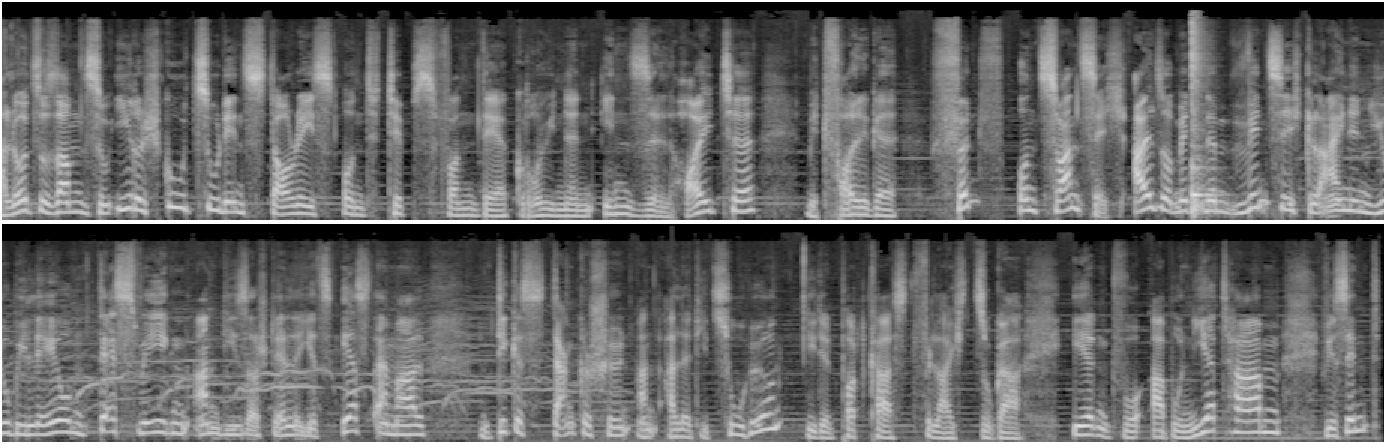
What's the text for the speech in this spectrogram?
Hallo zusammen zu Irisch Gut, zu den Stories und Tipps von der grünen Insel. Heute mit Folge 25, also mit einem winzig kleinen Jubiläum. Deswegen an dieser Stelle jetzt erst einmal ein dickes Dankeschön an alle, die zuhören, die den Podcast vielleicht sogar irgendwo abonniert haben. Wir sind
